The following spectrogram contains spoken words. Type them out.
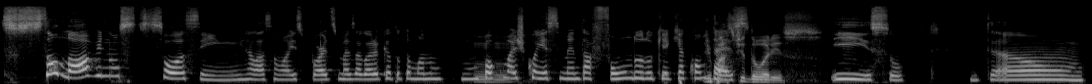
sou nova e não sou assim em relação ao esportes, mas agora que eu tô tomando um, um pouco Uhum. mais de conhecimento a fundo do que que De acontece. bastidores. Isso. Então,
